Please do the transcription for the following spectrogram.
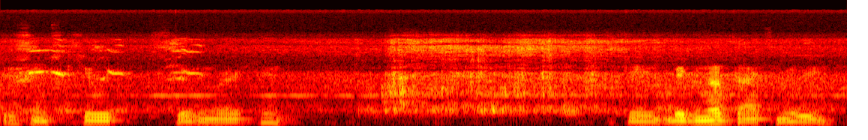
This is some skilled saving right here. Okay, maybe not that, maybe.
